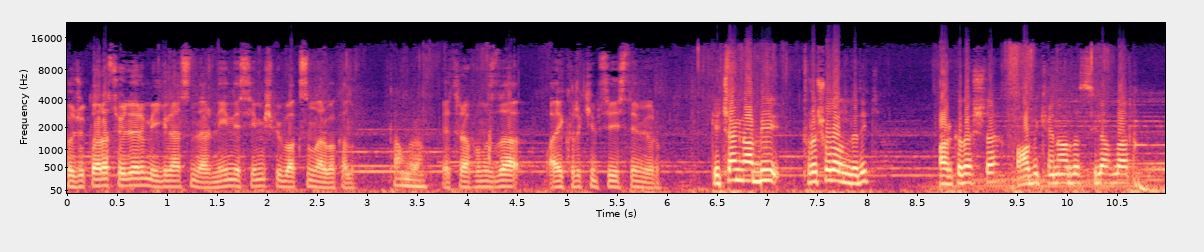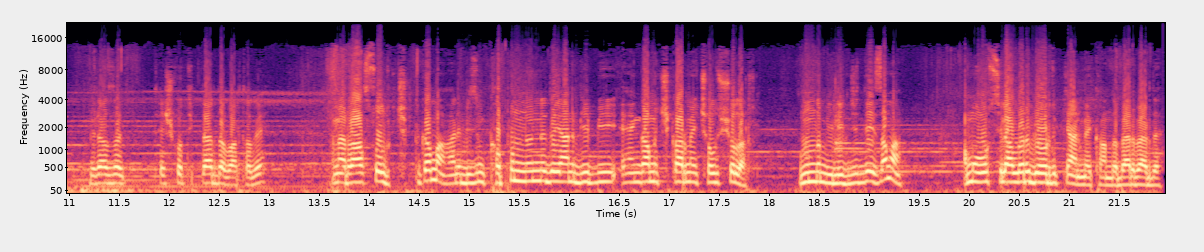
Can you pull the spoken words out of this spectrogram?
Çocuklara söylerim ilgilensinler. Neyin nesiymiş bir baksınlar bakalım. Tamamdır abi. Etrafımızda aykırı kimseyi istemiyorum. Geçen gün abi tıraş olalım dedik. Arkadaşlar abi kenarda silahlar biraz da teşkotikler de var tabi. Hemen rahatsız olduk çıktık ama hani bizim kapının önüne de yani bir, bir hengamı çıkarmaya çalışıyorlar. Bunun da bilincindeyiz ama ama o silahları gördük yani mekanda berberde.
